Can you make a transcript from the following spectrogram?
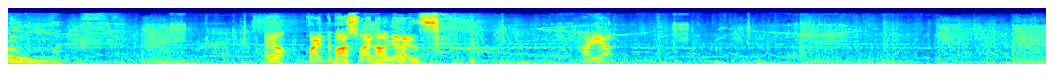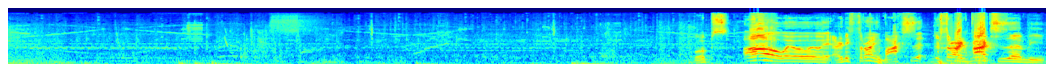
Boom. Yep, quite the boss fight, huh, guys? Hiya. Whoops. Oh, wait, wait, wait, wait. Are they throwing boxes at- They're throwing boxes at me!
